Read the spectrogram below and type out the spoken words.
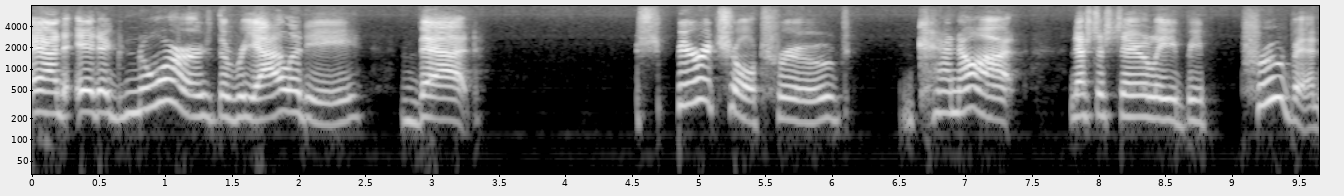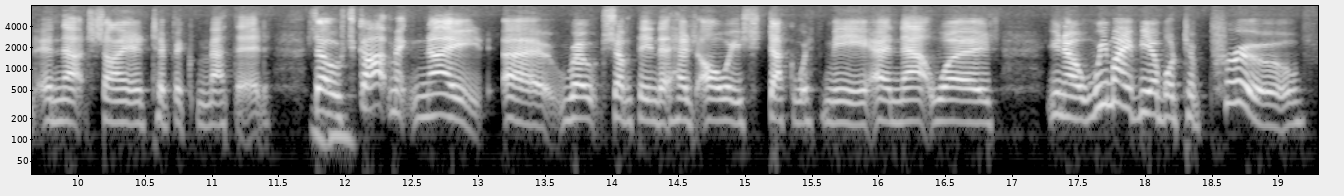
and it ignores the reality that spiritual truths cannot necessarily be proven in that scientific method. So mm-hmm. Scot McKnight uh, wrote something that has always stuck with me, and that was, you know, we might be able to prove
